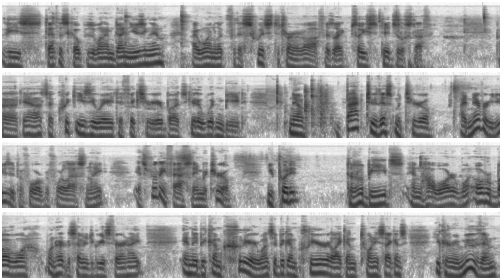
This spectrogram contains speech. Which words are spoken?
these stethoscopes is when I'm done using them, I want to look for the switch to turn it off. It's like so used to digital stuff. But yeah, that's a quick, easy way to fix your earbuds. Get a wooden bead. Now, back to this material. I'd never used it before, before last night. It's really fascinating material. You put it, the little beads in the hot water, over above 170 degrees Fahrenheit, and they become clear. Once they become clear, like in 20 seconds, you can remove them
